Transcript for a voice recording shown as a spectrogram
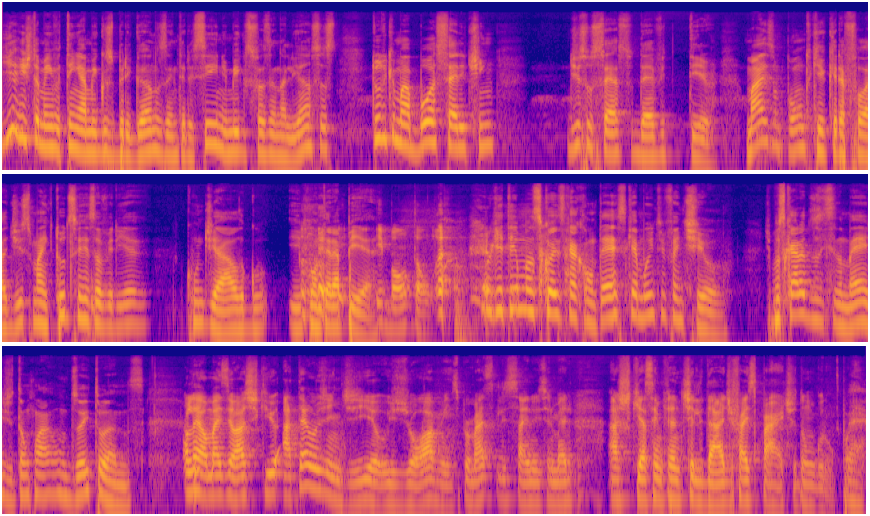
E a gente também tem amigos brigando entre si, inimigos fazendo alianças. Tudo que uma boa série teen de sucesso deve ter. Mais um ponto que eu queria falar disso, mas tudo se resolveria com diálogo e com terapia. E bom tom. Porque tem umas coisas que acontecem que é muito infantil. Tipo, os caras do ensino médio estão com lá uns 18 anos. Ô, Léo, mas eu acho que até hoje em dia, os jovens, por mais que eles saiam do ensino médio, acho que essa infantilidade faz parte de um grupo. É.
